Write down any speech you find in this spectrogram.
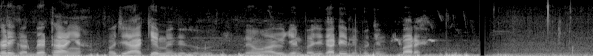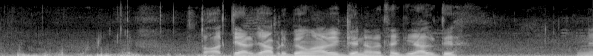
ઘડીક વાર બેઠા અહીંયા, પછી હાકીએ મેં કીધું, હવે ભેહું આવી જાય ને પછી કાઢી લે બધી બારે. તો અત્યારે જે આપણી ભેહું આવી ગઈ ને હવે થઈ ગઈ હાલતી. ને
